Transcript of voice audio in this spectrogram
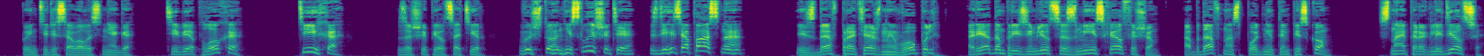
— поинтересовалась Нега. «Тебе плохо?» «Тихо!» — зашипел сатир. «Вы что, не слышите? Здесь опасно!» Издав протяжный вопль, рядом приземлился змей с Хелфишем, обдав нас поднятым песком. Снайпер огляделся,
